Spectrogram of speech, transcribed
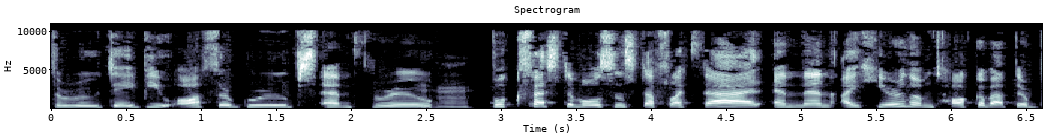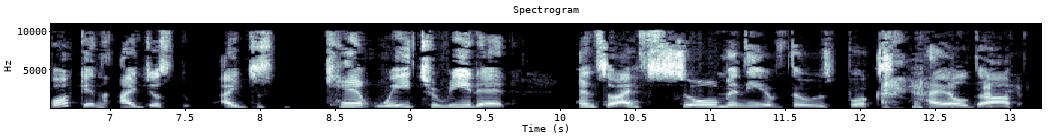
through debut author groups and through Mhm. book festivals and stuff like that. And then I hear them talk about their book and I just, I just can't wait to read it. And so I have so many of those books piled up.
